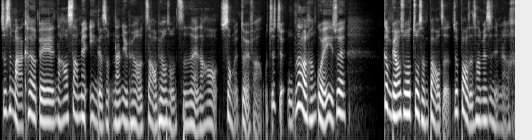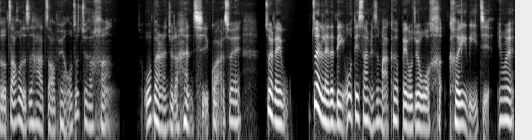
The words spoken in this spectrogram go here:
就是马克杯，然后上面印个什么男女朋友的照片或什么之类，然后送给对方，我就觉我不知道很诡异，所以更不要说做成抱枕，就抱枕上面是你们合照或者是他的照片，我就觉得很，我本人觉得很奇怪，所以最雷最雷的礼物第三名是马克杯，我觉得我很可以理解，因为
